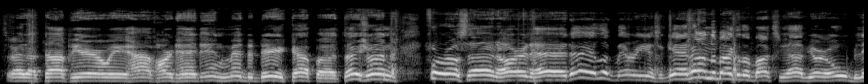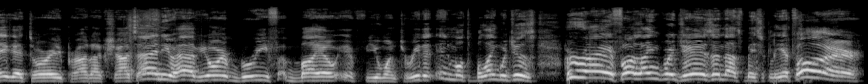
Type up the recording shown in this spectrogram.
So right up top here, we have Hardhead in mid-decapitation. Furos and Hardhead. Hey, look, there he is again. On the back of the box, you have your obligatory product shots, and you have your brief bio if you want to read it in multiple languages. Hooray for languages! And that's basically it for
